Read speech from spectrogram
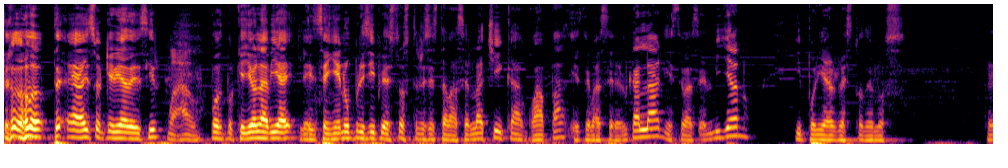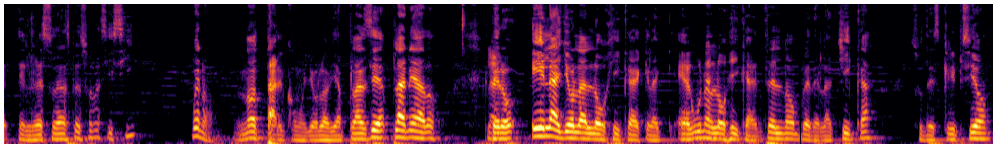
a eso quería decir. Wow. Pues porque yo le había, le enseñé en un principio estos tres, esta va a ser la chica guapa, este va a ser el galán y este va a ser el villano. Y ponía el resto de los, el resto de las personas y sí. Bueno, no tal como yo lo había planeado, pero él halló la lógica, que alguna lógica entre el nombre de la chica, su descripción,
